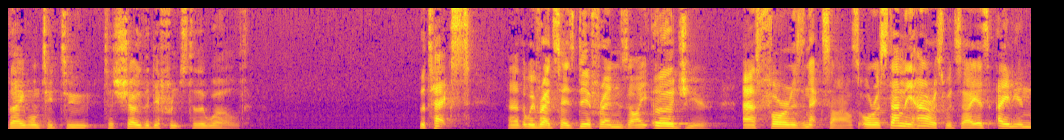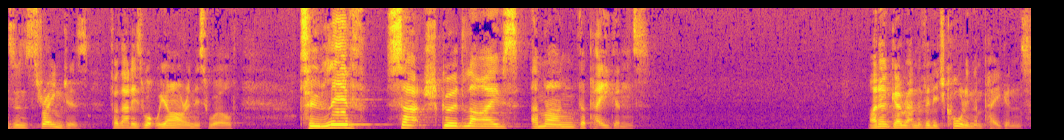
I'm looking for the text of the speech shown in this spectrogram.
they wanted to, to show the difference to the world. The text uh, that we've read says, Dear friends, I urge you, as foreigners and exiles, or as Stanley Hauerwas would say, as aliens and strangers, for that is what we are in this world, to live such good lives among the pagans. I don't go around the village calling them pagans,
